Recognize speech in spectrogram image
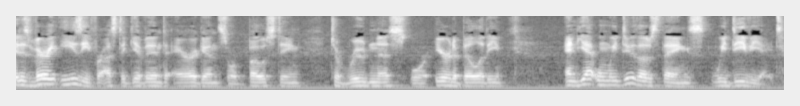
It is very easy for us to give in to arrogance or boasting, to rudeness or irritability. And yet, when we do those things, we deviate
